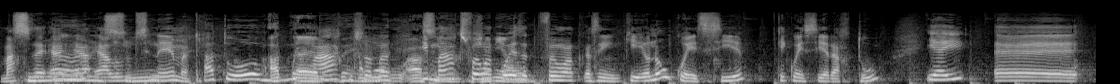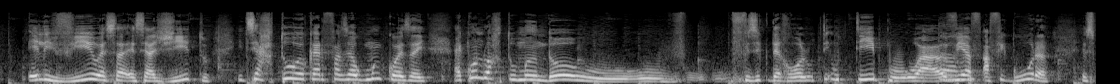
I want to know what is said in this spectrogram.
Marcos Sim, é, é- é aluno de sim. cinema. Atuou A- muito é, bem. Marcos, uma- assim, e Marcos foi uma genial. coisa, foi uma assim que eu não conhecia. Quem conhecia era Arthur. E aí é, ele viu essa, esse agito e disse: Arthur, eu quero fazer alguma coisa aí. Aí quando o Arthur mandou o, o, o físico de rolo, o, o tipo, o, a, eu vi a, a figura, eu disse,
